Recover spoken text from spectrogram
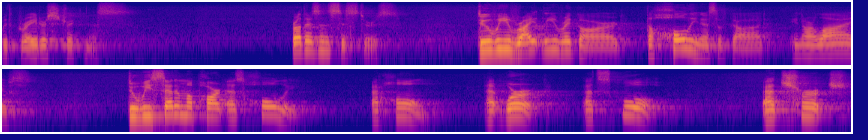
with greater strictness. Brothers and sisters, do we rightly regard the holiness of God in our lives? Do we set Him apart as holy at home, at work, at school, at church,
